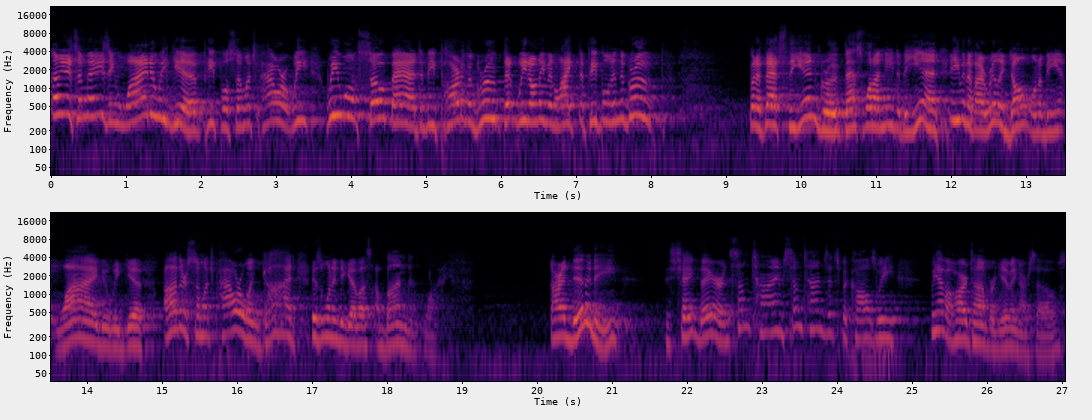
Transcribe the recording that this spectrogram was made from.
I mean, it's amazing. Why do we give people so much power? We, we want so bad to be part of a group that we don't even like the people in the group. But if that's the in group, that's what I need to be in, even if I really don't want to be in. Why do we give others so much power when God is wanting to give us abundant life? Our identity is shaped there. And sometimes, sometimes it's because we we have a hard time forgiving ourselves.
